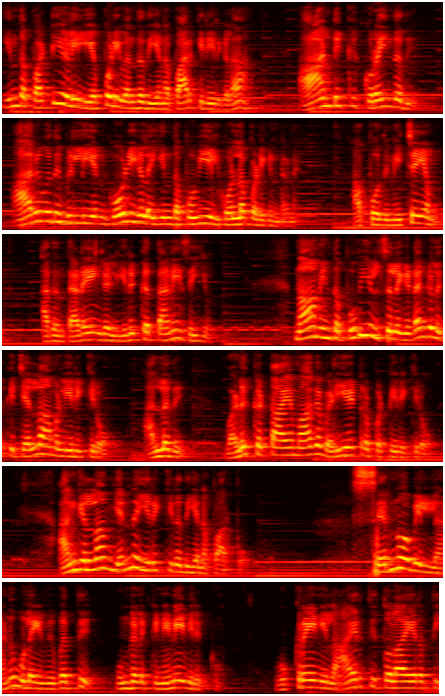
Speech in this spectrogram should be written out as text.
இந்த பட்டியலில் எப்படி வந்தது என பார்க்கிறீர்களா? ஆண்டுக்கு குறைந்தது அறுபது பில்லியன் கோழிகளை இந்த புவியில் கொல்லப்படுகின்றன. அப்போது நிச்சயம் அதன் தடயங்கள் இருக்கத்தானே செய்யும். நாம் இந்த புவியில் சில இடங்களுக்கு செல்லாமல் இருக்கிறோம் அல்லது வலுக்கட்டாயமாக வெளியேற்றப்பட்டிருக்கிறோம். அங்கெல்லாம் என்ன இருக்கிறது என பார்ப்போம். செர்னோபில் அணு உலை விபத்து உங்களுக்கு நினைவிருக்கும். உக்ரைனில் ஆயிரத்தி தொள்ளாயிரத்தி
